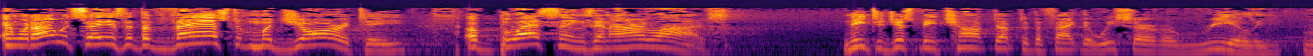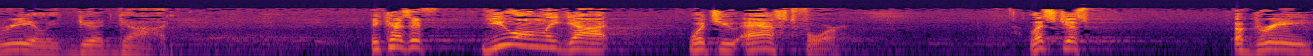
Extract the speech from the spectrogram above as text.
And what I would say is that the vast majority of blessings in our lives need to just be chalked up to the fact that we serve a really, really good God. Because if you only got what you asked for, let's just agree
